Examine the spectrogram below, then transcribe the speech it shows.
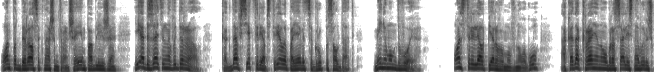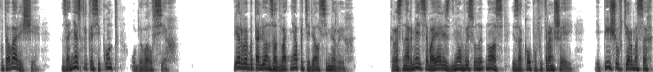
Он подбирался к нашим траншеям поближе и обязательно выбирал, когда в секторе обстрела появится группа солдат, минимум двое. Он стрелял первому в ногу, а когда к раненому бросались на выручку товарищи, за несколько секунд убивал всех. Первый батальон за два дня потерял семерых. Красноармейцы боялись днем высунуть нос из окопов и траншей, и пищу в термосах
